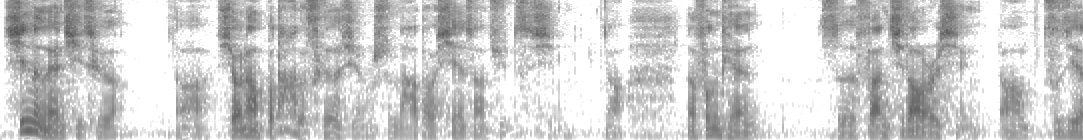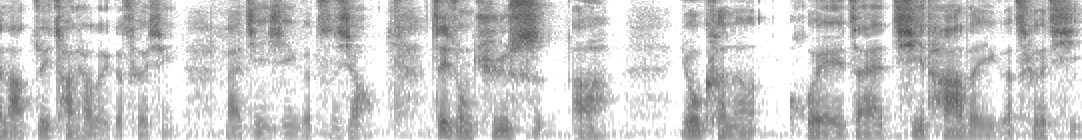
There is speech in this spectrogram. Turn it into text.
新能源汽车。啊，销量不大的车型是拿到线上去执行啊，那丰田是反其道而行啊，直接拿最畅销的一个车型来进行一个直销，这种趋势啊，有可能会在其他的一个车企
